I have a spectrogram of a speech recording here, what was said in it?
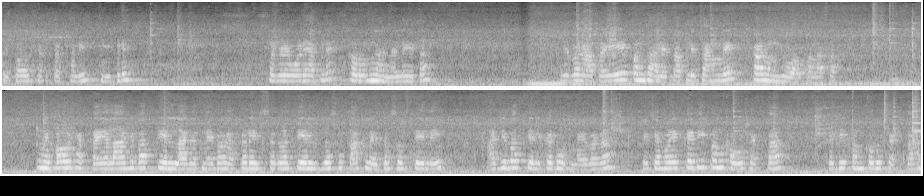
हे पाहू शकता खाली इकडे. सगळे वडे आपले करून झालेले इथं हे बघा आता हे पण झालेत आपले चांगले. काढून घेऊ आपण आता. तुम्ही पाहू शकता याला अजिबात तेल लागत नाही बघा. कडे सगळं तेल जसं टाकलंय तसंच तेल आहे. अजिबात तेलकट होत नाही बघा. त्याच्यामुळे कधी पण खाऊ शकता कधी पण करू शकता.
